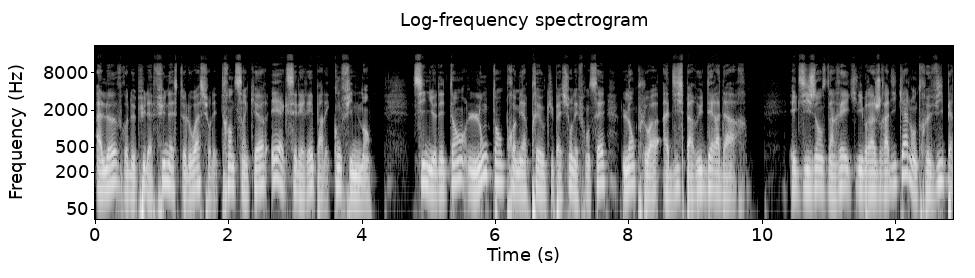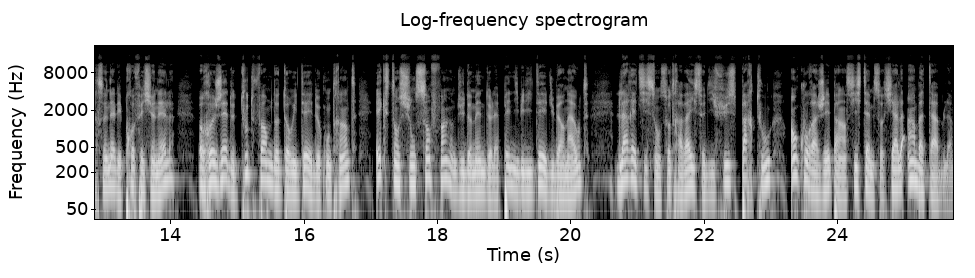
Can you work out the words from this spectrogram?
à l'œuvre depuis la funeste loi sur les 35 heures et accélérée par les confinements. Signe des temps, longtemps première préoccupation des Français, l'emploi a disparu des radars. Exigence d'un rééquilibrage radical entre vie personnelle et professionnelle, rejet de toute forme d'autorité et de contrainte, extension sans fin du domaine de la pénibilité et du burn-out, la réticence au travail se diffuse partout, encouragée par un système social imbattable.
